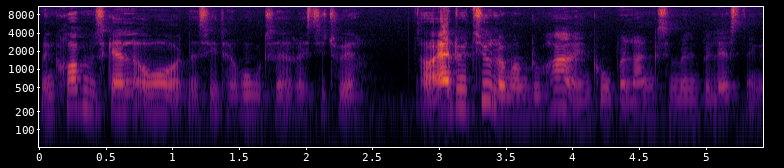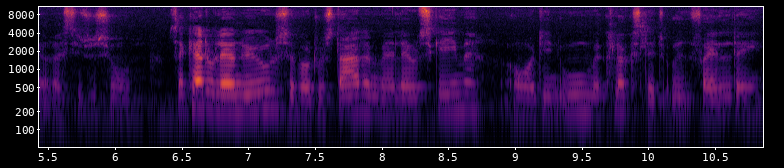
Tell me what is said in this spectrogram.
Men kroppen skal overordnet set have ro til at restituere. Og er du i tvivl om, om du har en god balance mellem belastning og restitution, så kan du lave en øvelse, hvor du starter med at lave et schema over din uge med klokslet ud for alle dage.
